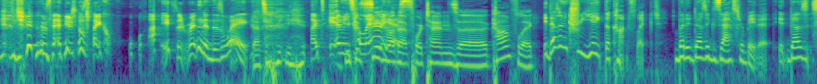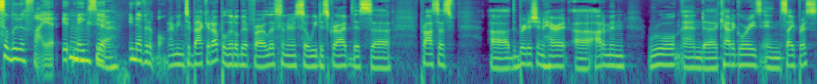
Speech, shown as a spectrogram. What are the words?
Jews, and you're just like, why is it written in this way? That's It's, I mean, you it's can hilarious. see how that portends uh, conflict. it doesn't create the conflict, but it does exacerbate it. It does solidify it. It makes it Yeah. inevitable. I mean, to back it up a little bit for our listeners, so we described this uh, process. Uh, the British inherit uh, Ottoman rule and uh, categories in Cyprus.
